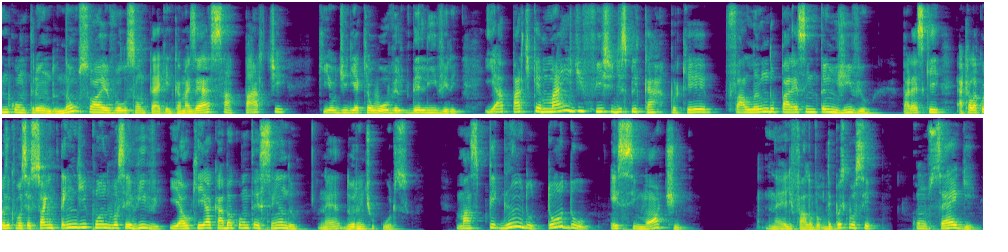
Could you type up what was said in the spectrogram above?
encontrando, não só a evolução técnica, mas é essa parte que eu diria que é o over delivery. E é a parte que é mais difícil de explicar, porque falando parece intangível. Parece que é aquela coisa que você só entende quando você vive, e é o que acaba acontecendo né, durante o curso. Mas pegando todo esse mote, né, ele fala: depois que você consegue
